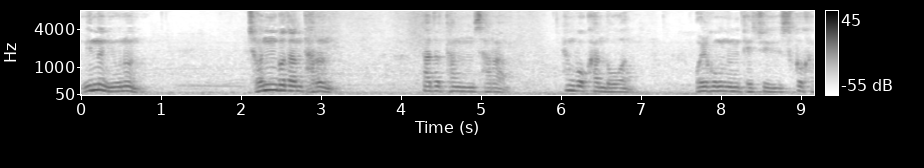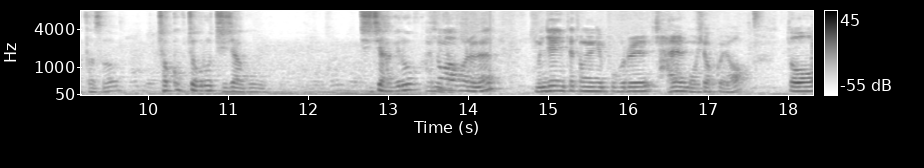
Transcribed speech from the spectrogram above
믿는 이유는 전보단 다른 따뜻한 사람, 행복한 노원, 월공릉이 될 수 있을 것 같아서 적극적으로 지지하고 지지하기로 합니다. 후보는 문재인 대통령의 부부를 잘 모셨고요. 또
